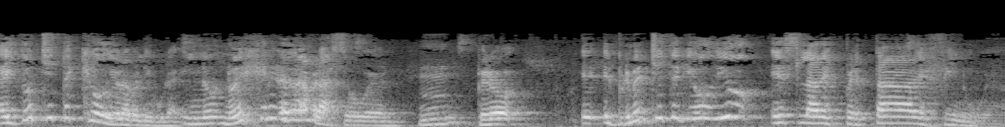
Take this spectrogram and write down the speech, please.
hay dos chistes que odio la película. Y no, no es general abrazo, weón. Mm. Pero el, el primer chiste que odio es la despertada de Finn, weón.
